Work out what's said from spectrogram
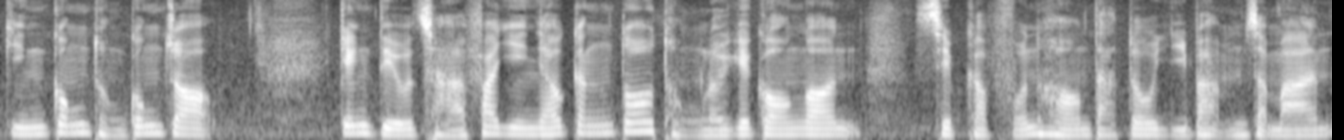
建工同工作，經調查發現有更多同類嘅個案，涉及款項達到二百五十萬。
